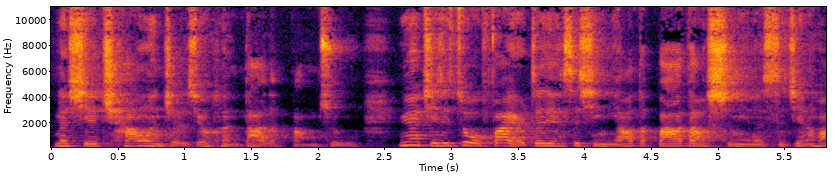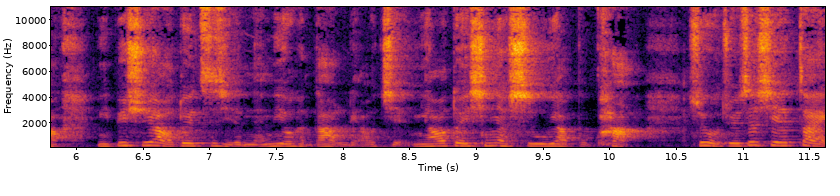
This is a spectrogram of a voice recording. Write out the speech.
那些 challenges 有很大的帮助。因为其实做 fire 这件事情，你要到八到十年的时间的话，你必须要对自己的能力有很大的了解，你要对新的事物要不怕。所以我觉得这些在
